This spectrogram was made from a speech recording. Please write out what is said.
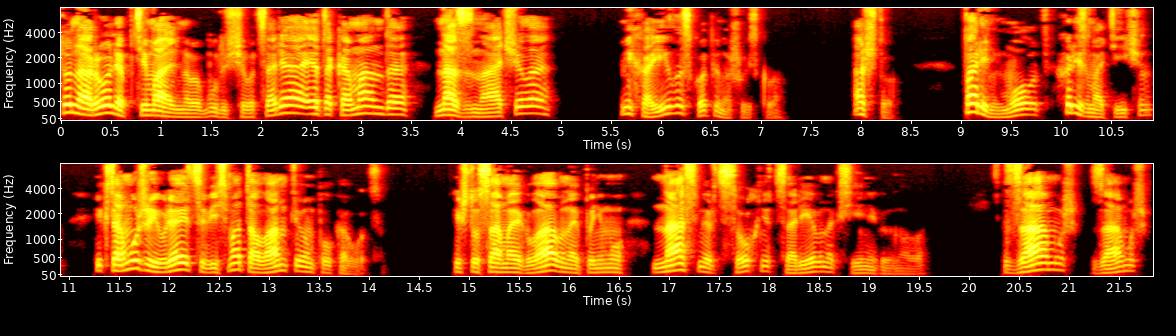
то на роль оптимального будущего царя эта команда назначила Михаила Скопина-Шуйского. А что? Парень молод, харизматичен и к тому же является весьма талантливым полководцем. И что самое главное, по нему насмерть сохнет царевна Ксения Годунова. Замуж, замуж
